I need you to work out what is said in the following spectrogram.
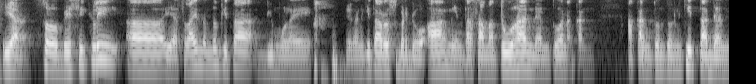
Iya, so basically uh, ya selain tentu kita dimulai dengan kita harus berdoa, minta sama Tuhan dan Tuhan akan akan tuntun kita dan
